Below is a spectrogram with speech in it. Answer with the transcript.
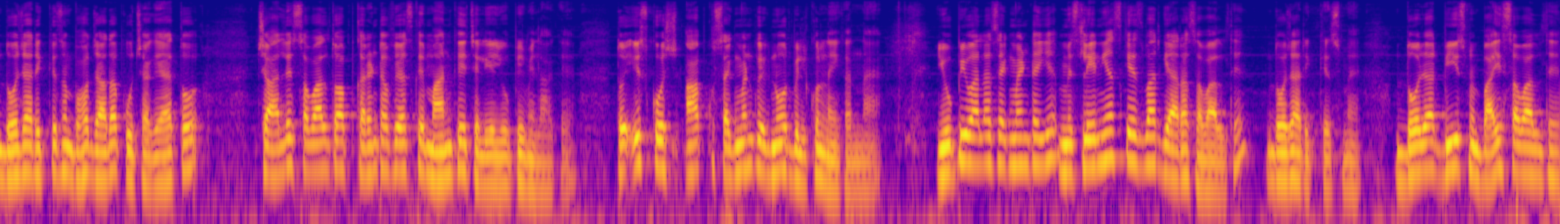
दो हज़ार इक्कीस में बहुत ज़्यादा पूछा गया है तो चालीस सवाल तो आप करंट अफेयर्स के मान के ही चलिए यूपी मिला के। तो इस क्वेश्चन आपको सेगमेंट को इग्नोर बिल्कुल नहीं करना है। यूपी वाला सेगमेंट है ये। मिसलेनियस के इस बार 11 सवाल थे 2021 में। 2020 में 22 सवाल थे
